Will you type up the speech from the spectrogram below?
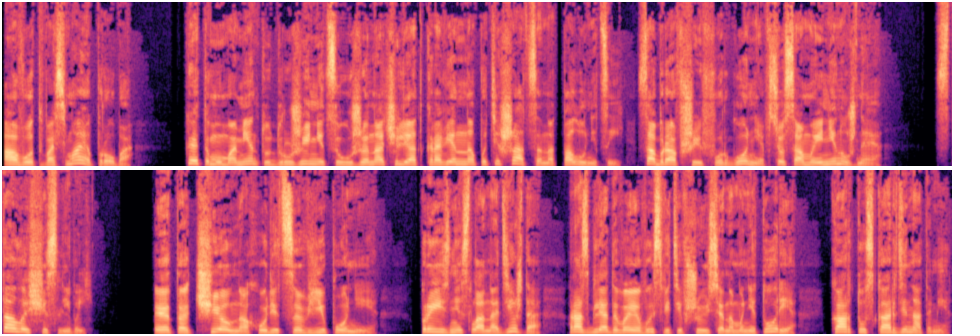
А вот восьмая проба. К этому моменту дружинницы уже начали откровенно потешаться над полуницей, собравшей в фургоне все самое ненужное. Стала счастливой. «Этот чел находится в Японии», произнесла Надежда, разглядывая высветившуюся на мониторе карту с координатами.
